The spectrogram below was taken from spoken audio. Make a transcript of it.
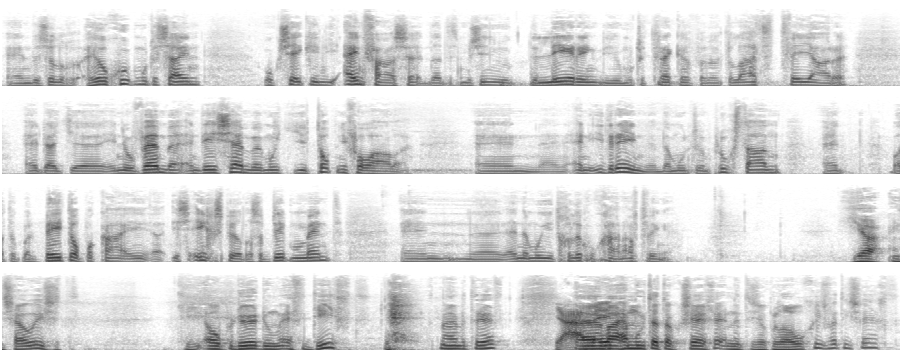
En we zullen heel goed moeten zijn, ook zeker in die eindfase. Dat is misschien ook de lering die we moeten trekken vanuit de laatste twee jaren. Eh, dat je in november en december moet je je topniveau halen. En, en, en iedereen, dan moet er een ploeg staan wat ook wat beter op elkaar is ingespeeld als op dit moment. En, eh, en dan moet je het geluk ook gaan afdwingen. Ja, en zo is het. Die open deur doen we even dicht, wat mij betreft. Ja, Eh, nee, maar hij moet dat ook zeggen. En het is ook logisch wat hij zegt.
